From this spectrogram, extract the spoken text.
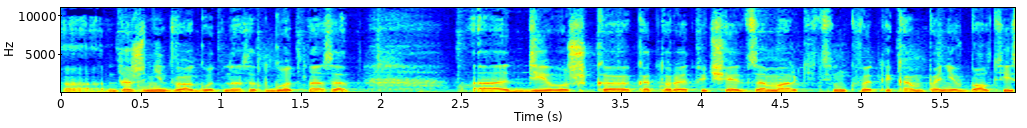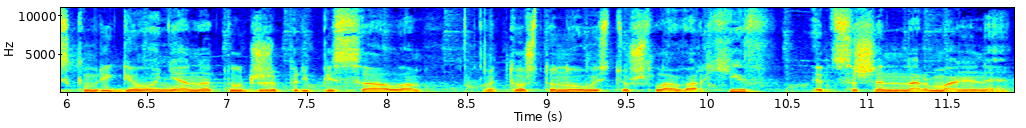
э, даже не два года назад, год назад, э, девушка, которая отвечает за маркетинг в этой компании в Балтийском регионе, она тут же приписала то, что новость ушла в архив. Это совершенно нормальная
